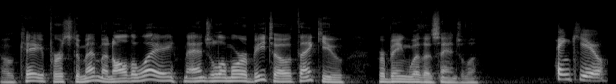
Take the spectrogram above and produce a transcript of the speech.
Okay, First Amendment all the way. Angela Morabito, thank you for being with us, Angela. Thank you.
